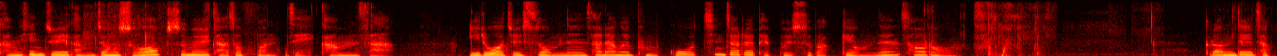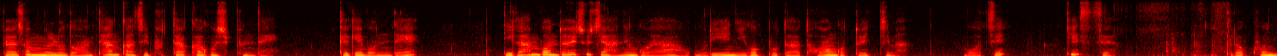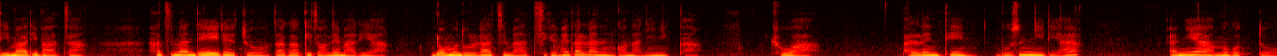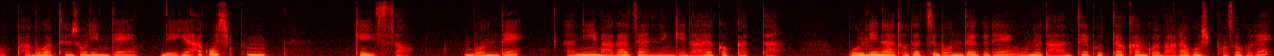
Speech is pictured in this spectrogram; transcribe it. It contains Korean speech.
강신주의 감정 수업 25번째 감사 이루어질 수 없는 사랑을 품고 친절을 베풀 수밖에 없는 서러움 그런데 작별 선물로 너한테 한 가지 부탁하고 싶은데 그게 뭔데? 네가 한 번도 해주지 않은 거야. 우린 이것보다 더한 것도 했지만 뭐지? 키스 그렇군 네 말이 맞아. 하지만 내일 해줘. 나가기 전에 말이야. 너무 놀라지 마. 지금 해달라는 건 아니니까. 좋아. 발렌틴, 무슨 일이야? 아니야, 아무것도. 바보 같은 소린데 네게 하고 싶은 게 있어. 뭔데? 아니, 말하지 않는 게 나을 것 같다. 몰리나 도대체 뭔데 그래? 오늘 나한테 부탁한 걸 말하고 싶어서 그래?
